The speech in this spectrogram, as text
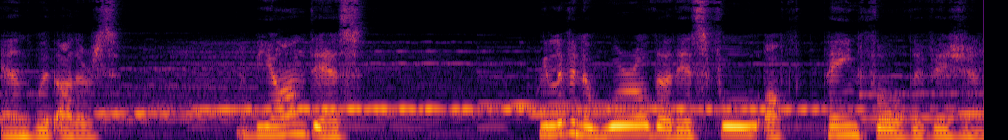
and with others. Beyond this, we live in a world that is full of painful division.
